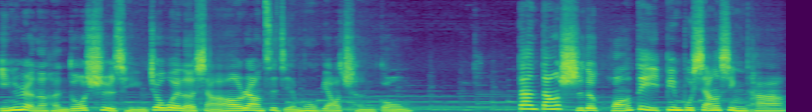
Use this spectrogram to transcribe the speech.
隐忍了很多事情，就为了想要让自己的目标成功。但当时的皇帝并不相信他，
